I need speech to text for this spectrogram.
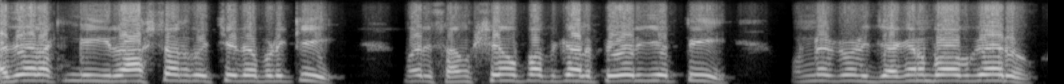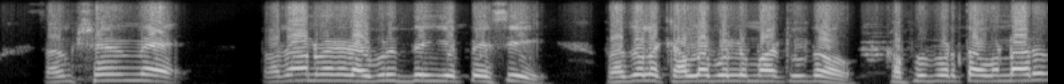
అదే రకంగా ఈ రాష్ట్రానికి వచ్చేటప్పటికి మరి సంక్షేమ పథకాల పేరు చెప్పి ఉన్నటువంటి జగన్ బాబు గారు సంక్షేమమే ప్రధానమైన అభివృద్ధి అని చెప్పేసి ప్రజల కళ్ళబొల్లి మాటలతో కప్పు పెడతా ఉన్నారు.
